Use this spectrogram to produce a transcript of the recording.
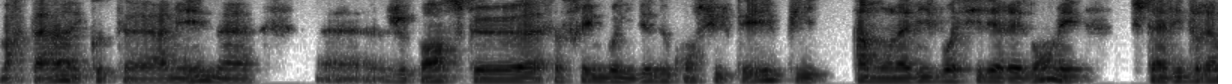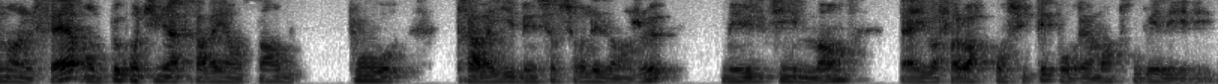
Martin, écoute, Amine. Euh, je pense que ça serait une bonne idée de consulter. Puis, à mon avis, voici les raisons. Mais je t'invite vraiment à le faire. On peut continuer à travailler ensemble pour travailler bien sûr sur les enjeux, mais ultimement, euh, il va falloir consulter pour vraiment trouver les,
